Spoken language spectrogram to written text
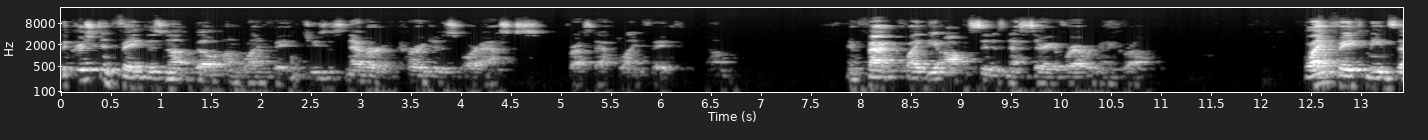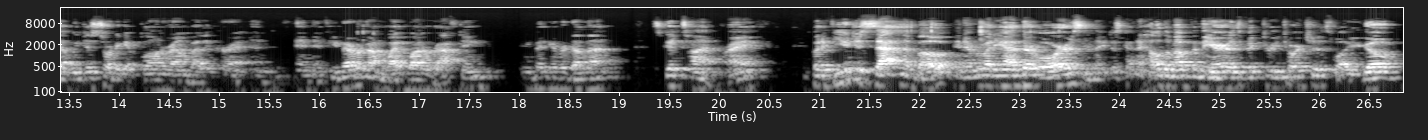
the Christian faith is not built on blind faith. Jesus never encourages or asks for us to have blind faith. Um, in fact, quite the opposite is necessary if we're ever going to grow. Blind faith means that we just sort of get blown around by the current. And, and if you've ever gone whitewater rafting, anybody ever done that? It's a good time, right? But if you just sat in the boat and everybody had their oars and they just kind of held them up in the air as victory torches while you go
